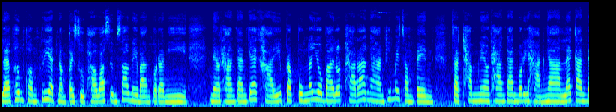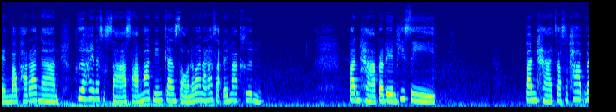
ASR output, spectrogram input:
และเพิ่มความเครียดนำไปสู่ภาวะซึมเศร้าในบางกรณี แนวทางการแก้ไข ปรับปรุงนโยบายลดภาระงานที่ไม่จำเป็น จัดทำแนวทางการบริหารงาน และการแบ่งเบาภาระงาน เพื่อให้นักศึกษาสามารถเน้นการสอนและพัฒนาทักษะได้มากขึ้น ปัญหาประเด็นที่ 4 ปัญหาจากสภาพแว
